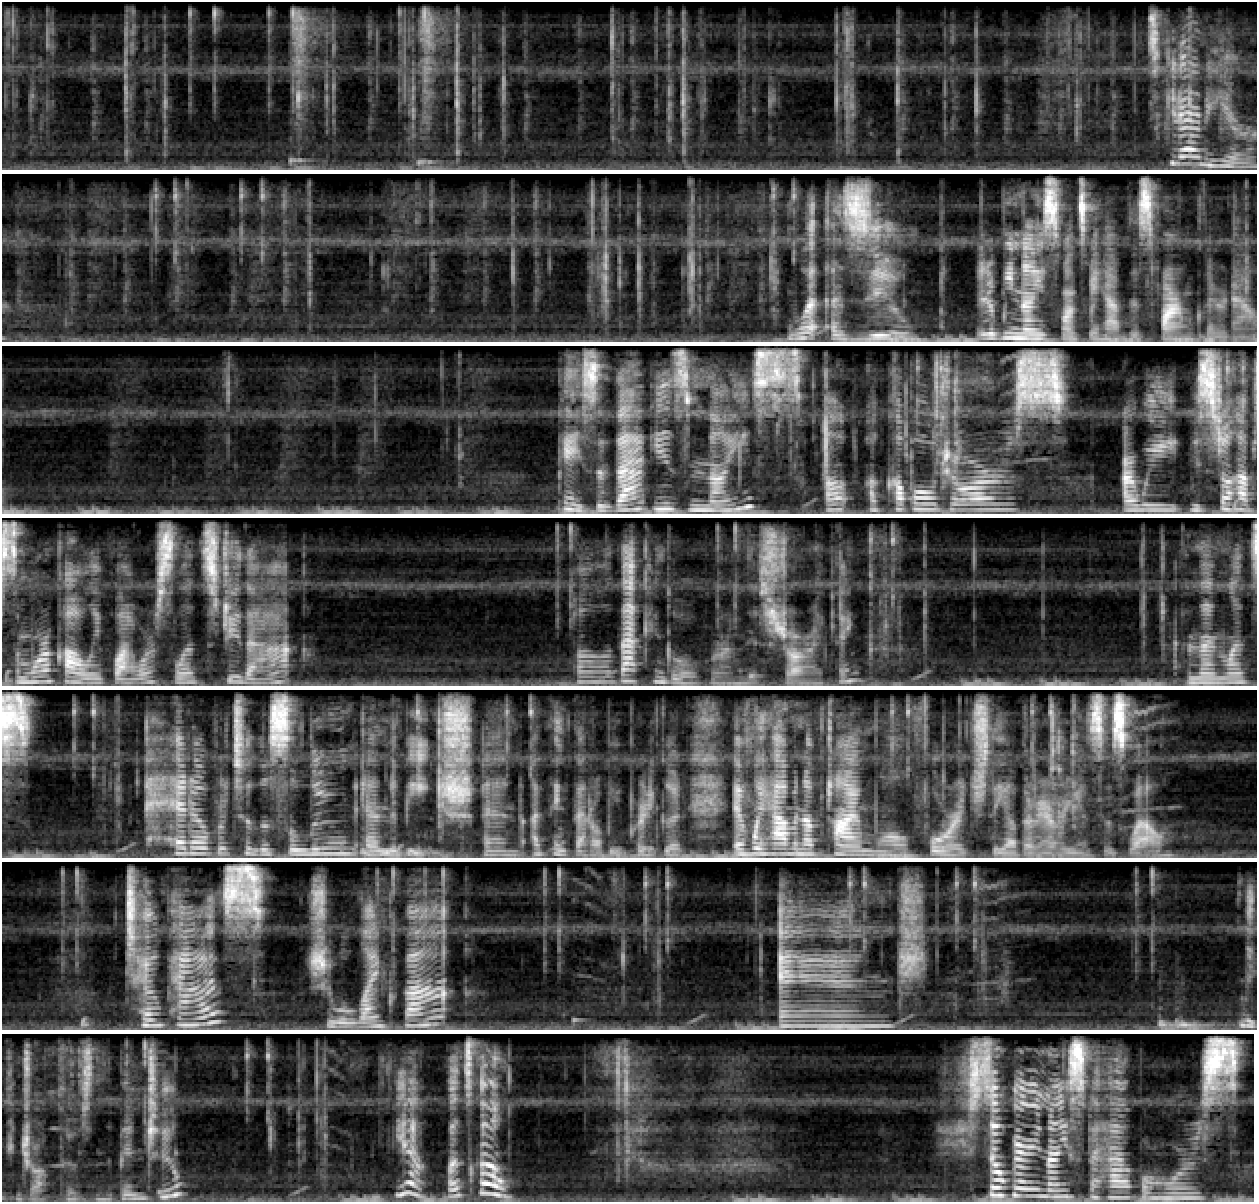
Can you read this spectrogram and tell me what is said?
Let's get out of here. What a zoo. It'll be nice once we have this farm cleared out. Okay, so that is nice. Oh, a couple jars. Are we, we still have some more cauliflower, so let's do that. Uh, that can go over in this jar, I think. And then let's head over to the saloon and the beach, and I think that'll be pretty good. If we have enough time, we'll forage the other areas as well. Topaz, she will like that. And we can drop those in the bin too. Yeah, let's go. So very nice to have a horse.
